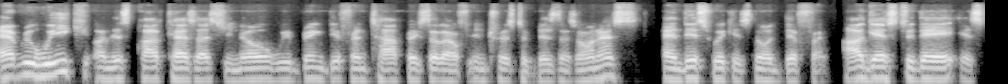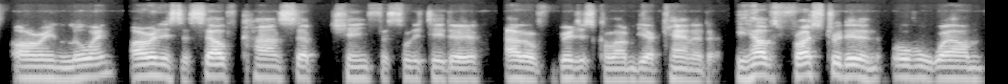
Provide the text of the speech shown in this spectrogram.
Every week on this podcast, as you know, we bring different topics that are of interest to business owners. And this week is no different. Our guest today is Orrin Lieuwen. Orrin is a self concept change facilitator out of British Columbia, Canada. He helps frustrated and overwhelmed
